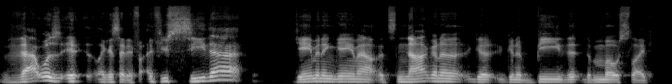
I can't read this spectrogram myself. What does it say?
that was it. Like I said, if if you see that game in and game out, it's not gonna gonna be the, the most like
